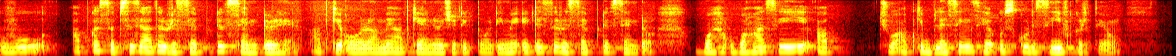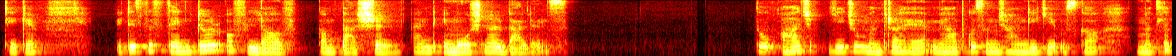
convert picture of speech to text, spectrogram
वो आपका सबसे ज़्यादा रिसेप्टिव सेंटर है आपके और में, आपके एनर्जेटिक बॉडी में it is the receptive centre वहाँ वहाँ से ही आप जो आपके ब्लेसिंग्स है उसको रिसीव करते हो, ठीक है? It is the centre of love compassion and emotional balance तो आज ये जो मंत्र है, मैं आपको समझाऊँगी कि उसका मतलब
